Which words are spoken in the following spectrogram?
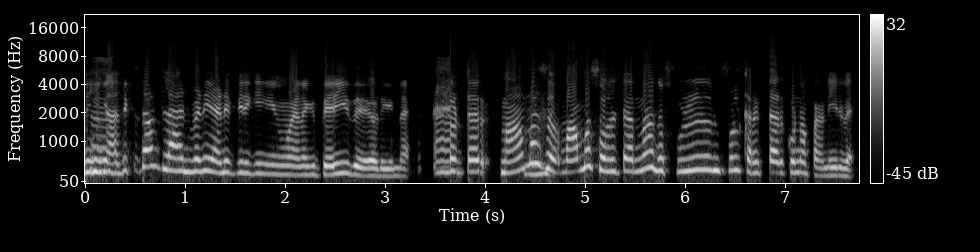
நீங்க அதுக்குதான் பிளான் பண்ணி அனுப்பியிருக்கீங்கம்மா எனக்கு தெரியுது அப்படின்னு. சொல்லிட்டாரு. மாமா மாமா சொல்லிட்டாருன்னா அது ஃபுல் ஃபுல் கரெக்டா இருக்கும் நான் பண்ணிடுவேன்.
